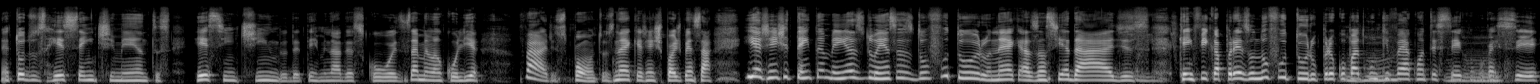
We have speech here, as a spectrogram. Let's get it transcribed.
Né? Todos os ressentimentos, ressentindo determinadas coisas, a melancolia, vários pontos, né? Que a gente pode pensar. E a gente tem também as doenças do futuro, né? As ansiedades, quem fica preso no futuro, preocupado com o que vai acontecer, com o que vai ser.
